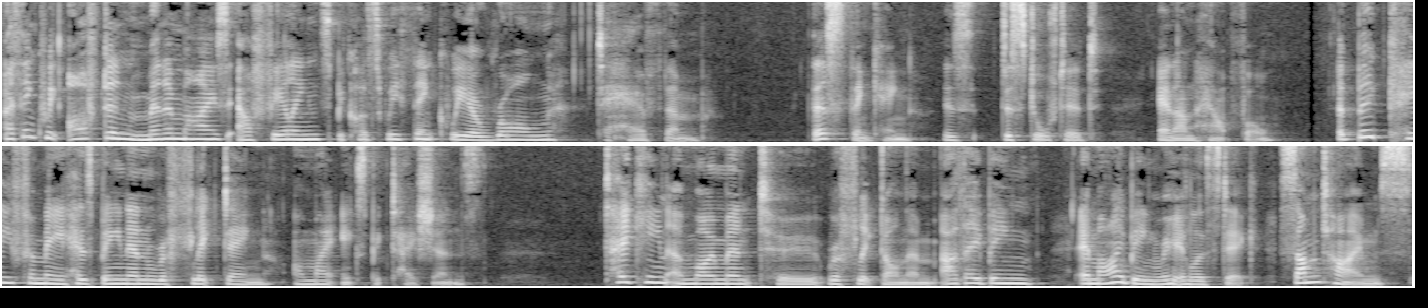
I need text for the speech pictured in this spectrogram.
I think we often minimize our feelings because we think we are wrong to have them. This thinking is distorted and unhelpful. A big key for me has been in reflecting on my expectations. Taking a moment to reflect on them. Are they being am I being realistic? Sometimes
